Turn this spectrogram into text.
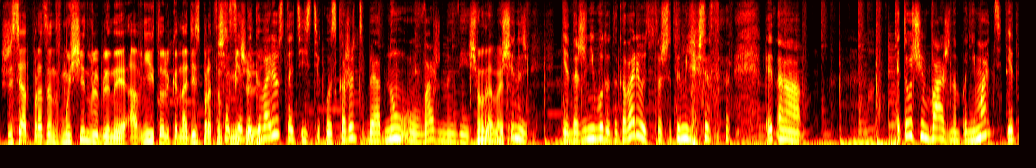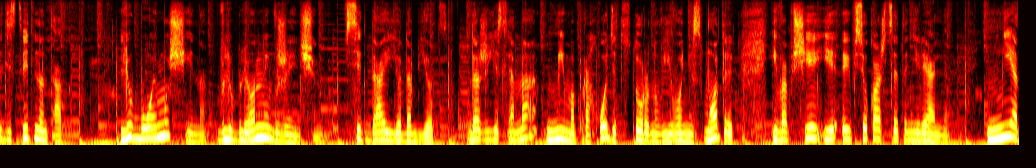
60% мужчин влюблены, а в них только на 10% Сейчас я меньше женщин. договорю статистику и скажу тебе одну важную вещь. Ну, давай, мужчин и ж- Нет, даже не буду договаривать, потому что ты меня сейчас... Это, очень важно понимать, и это действительно так. Любой мужчина, влюбленный в женщину, всегда ее добьется. Даже если она мимо проходит, в сторону в его не смотрит, и вообще, и, все кажется это нереальным. Нет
